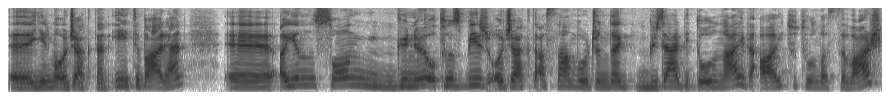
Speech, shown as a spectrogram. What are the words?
E, 20 Ocak'tan itibaren e, ayın son günü 31 Ocak'ta Aslan burcunda güzel bir dolunay ve ay tutulması var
